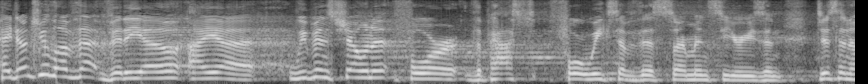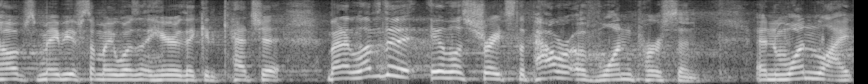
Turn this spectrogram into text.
Hey, don't you love that video? I uh, we've been showing it for the past four weeks of this sermon series, and just in hopes maybe if somebody wasn't here, they could catch it. But I love that it illustrates the power of one person and one light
